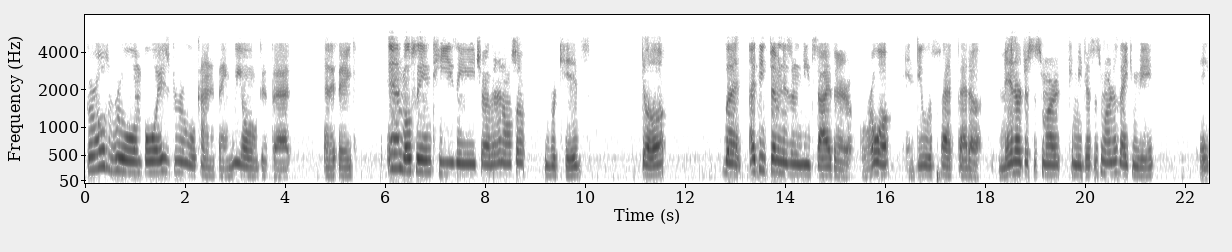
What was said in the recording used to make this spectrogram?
girls rule and boys drool kind of thing. We all did that. And I think, and mostly in teasing each other, and also, we were kids. Duh. But I think feminism needs to either grow up and deal with the fact that uh, men are just as smart, can be just as smart as they can be. Okay?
